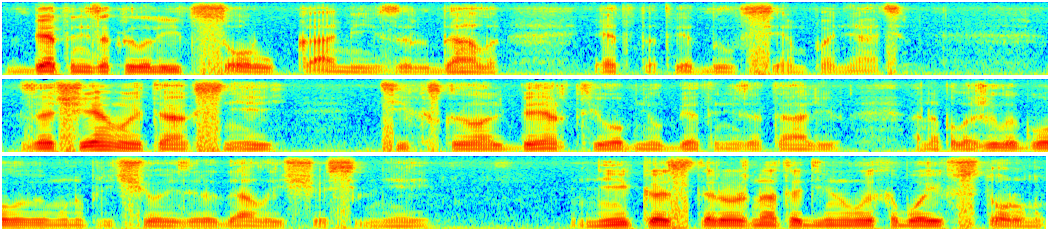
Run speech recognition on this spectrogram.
Бета не закрыла лицо руками и зарыдала. Этот ответ был всем понятен. «Зачем вы так с ней?» — тихо сказал Альберт и обнял Беттани за талию. Она положила голову ему на плечо и зарыдала еще сильнее. Ника осторожно отодвинул их обоих в сторону.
